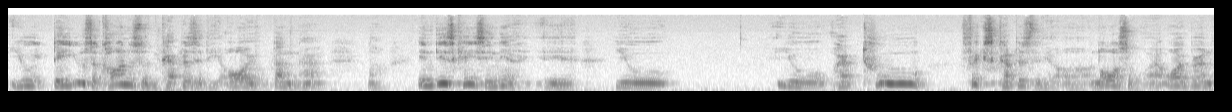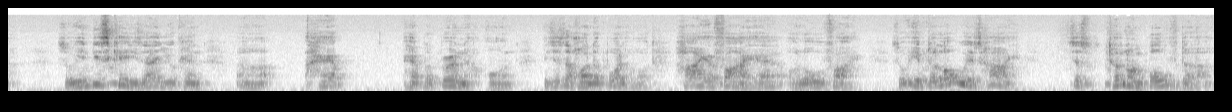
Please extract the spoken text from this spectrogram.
you they use a constant capacity oil gun. Huh? Now, in this case in here, uh, you you have two fixed capacity uh, nozzle uh, oil burner. So in this case, uh, you can uh, have have the burner on it's just a hot boiler or higher fire or low fire. So if the low is high, just turn on both the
